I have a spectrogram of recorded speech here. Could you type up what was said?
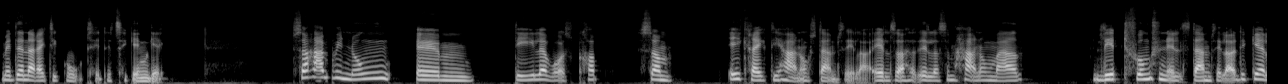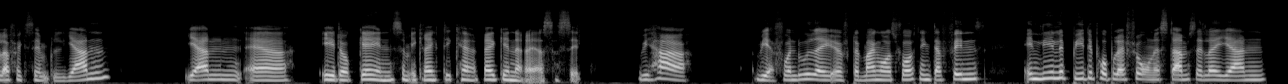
men den er rigtig god til det til gengæld. Så har vi nogle øh, dele af vores krop, som ikke rigtig har nogle stamceller, eller, eller som har nogle meget lidt funktionelle stamceller, og det gælder for eksempel hjernen. Hjernen er et organ, som ikke rigtig kan regenerere sig selv. Vi har, vi har fundet ud af efter mange års forskning, der findes en lille bitte population af stamceller i hjernen,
